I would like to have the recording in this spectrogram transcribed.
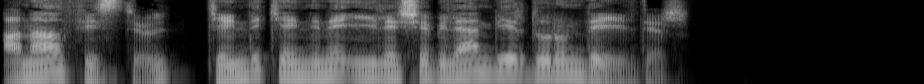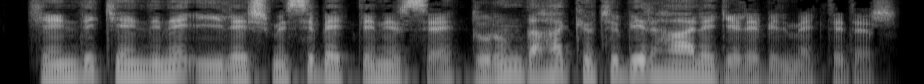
Anal fistül, kendi kendine iyileşebilen bir durum değildir. Kendi kendine iyileşmesi beklenirse durum daha kötü bir hale gelebilmektedir.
